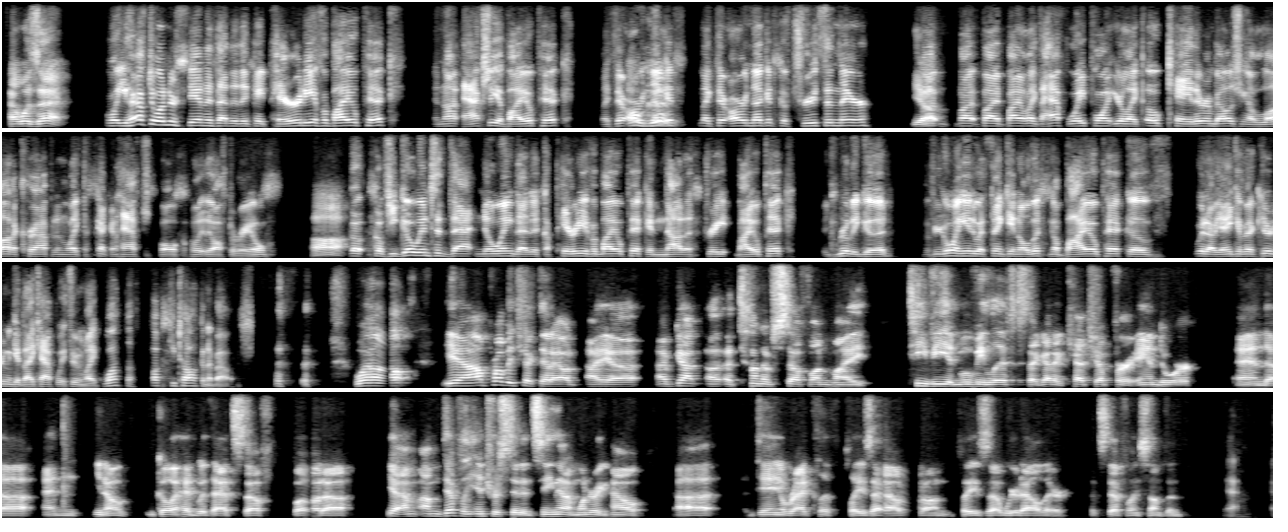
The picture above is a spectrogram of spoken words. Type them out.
How was that? Well, you have to understand is that it is a parody of a biopic and not actually a biopic. Like there oh, are good. nuggets, like there are nuggets of truth in there. Yeah. But by, by by like the halfway point, you're like, okay, they're embellishing a lot of crap, and like the second half just falls completely off the rail. Ah. So, so if you go into that knowing that it's a parody of a biopic and not a straight biopic, it's really good if you're going into it thinking, oh, this is a biopic of Weird Yankovic, you're going to get like halfway through and like, what the fuck are you talking about? well, yeah, I'll probably check that out. I uh, I've got a, a, ton of stuff on my TV and movie list. I got to catch up for Andor and uh, and you know go ahead with that stuff. But uh, yeah, I'm I'm definitely interested in seeing that. I'm wondering how uh, Daniel Radcliffe plays out on plays uh, Weird Al there. That's definitely something.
